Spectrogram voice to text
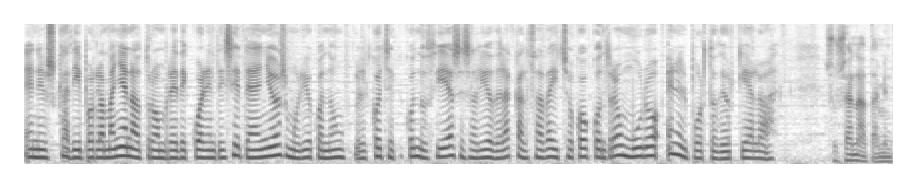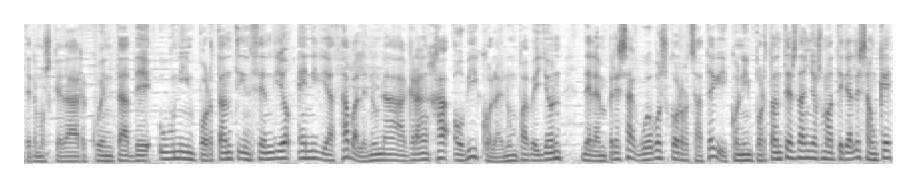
en Euskadi. Por la mañana, otro hombre de 47 años murió cuando el coche que conducía se salió de la calzada y chocó contra un muro en el puerto de Urquialoa. Susana, también tenemos que dar cuenta de un importante incendio en Idiazábal, en una granja ovícola, en un pabellón de la empresa Huevos Gorrochategui, con importantes daños materiales, aunque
